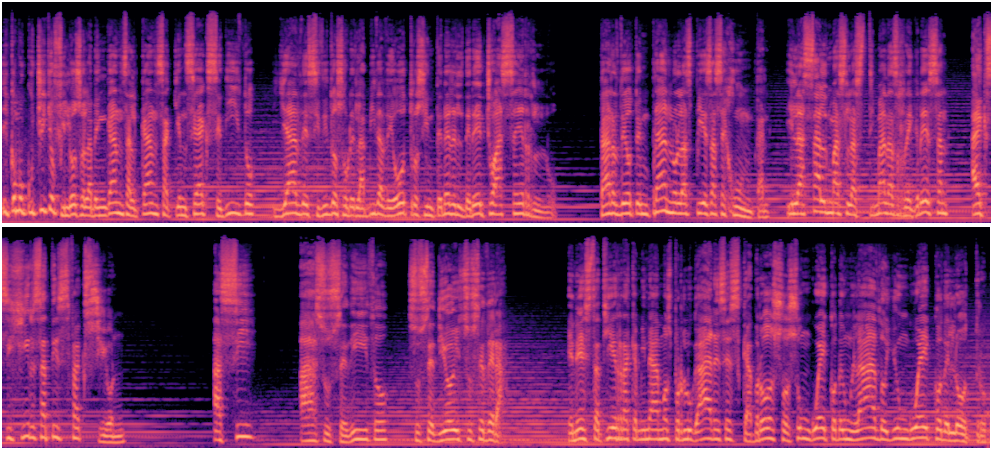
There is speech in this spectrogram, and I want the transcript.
Y como cuchillo filoso la venganza alcanza a quien se ha excedido y ha decidido sobre la vida de otro sin tener el derecho a hacerlo. Tarde o temprano las piezas se juntan y las almas lastimadas regresan a exigir satisfacción. Así ha sucedido, sucedió y sucederá. En esta tierra caminamos por lugares escabrosos, un hueco de un lado y un hueco del otro.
